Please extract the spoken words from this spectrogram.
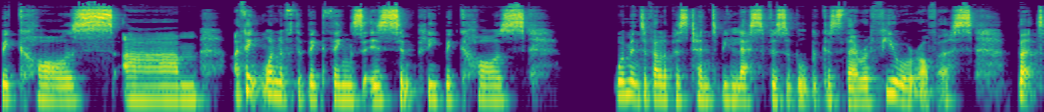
because um, I think one of the big things is simply because women developers tend to be less visible because there are fewer of us. But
